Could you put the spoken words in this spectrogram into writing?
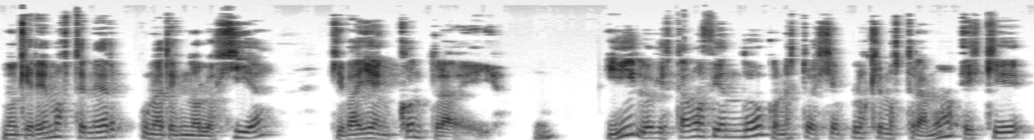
No queremos tener una tecnología que vaya en contra de ello. Y lo que estamos viendo con estos ejemplos que mostramos es que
